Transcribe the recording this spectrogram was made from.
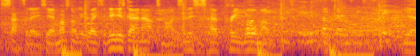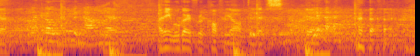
Saturdays. Yeah, must not get wasted. Lily's going out tonight, so this is her pre-warm up. This stuff sends me to sleep. Yeah, like an old woman now. yeah. I think we'll go for a coffee after this. Yeah. Hey,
